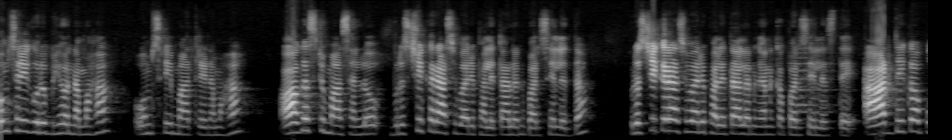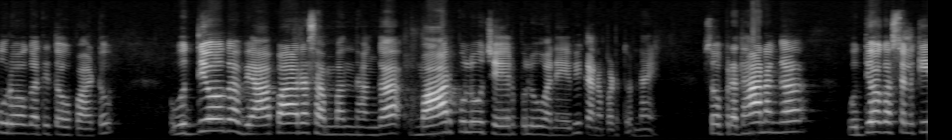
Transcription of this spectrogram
ఓం శ్రీ గురుభ్యో నమ. ఓం శ్రీ మాత్రే నమ. ఆగస్టు మాసంలో వృశ్చిక రాశి వారి ఫలితాలను పరిశీలిద్దాం. వృశ్చిక రాశి వారి ఫలితాలను గనక పరిశీలిస్తే ఆర్థిక పురోగతితో పాటు ఉద్యోగ వ్యాపార సంబంధంగా మార్పులు చేర్పులు అనేవి కనపడుతున్నాయి. సో ప్రధానంగా ఉద్యోగస్తులకి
